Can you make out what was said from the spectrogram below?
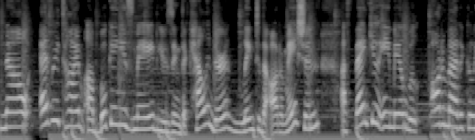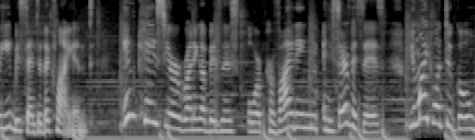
Now, every time a booking is made using the calendar linked to the automation, a thank you email will automatically be sent to the client. In case you're running a business or providing any services, you might want to go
